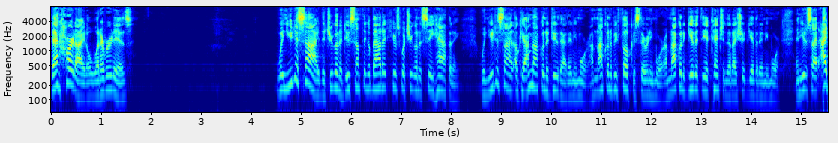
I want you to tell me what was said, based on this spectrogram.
that heart idol, whatever it is, when you decide that you're going to do something about it, here's what you're going to see happening when you decide, okay, I'm not going to do that anymore. I'm not going to be focused there anymore. I'm not going to give it the attention that I should give it anymore. And you decide, I,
